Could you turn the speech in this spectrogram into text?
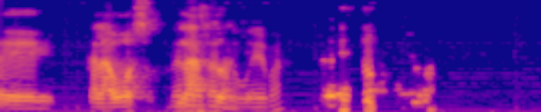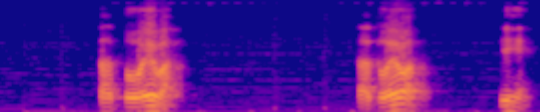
eh, calabozo. Last Dungeon. Tatoeva. Tatoeva. Dije.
